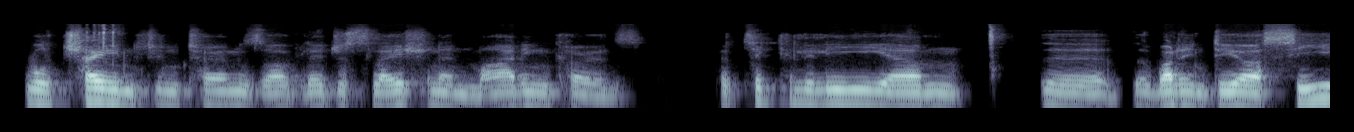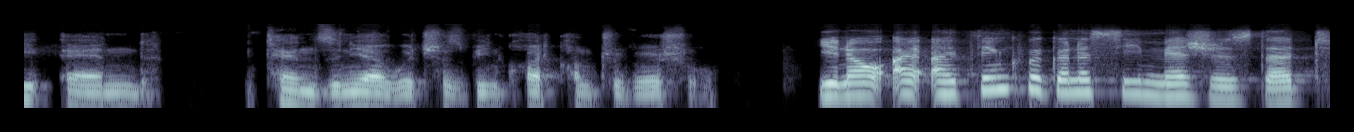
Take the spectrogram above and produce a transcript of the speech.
will change in terms of legislation and mining codes, particularly um, the, the one in DRC and Tanzania, which has been quite controversial? You know, I, I think we're going to see measures that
